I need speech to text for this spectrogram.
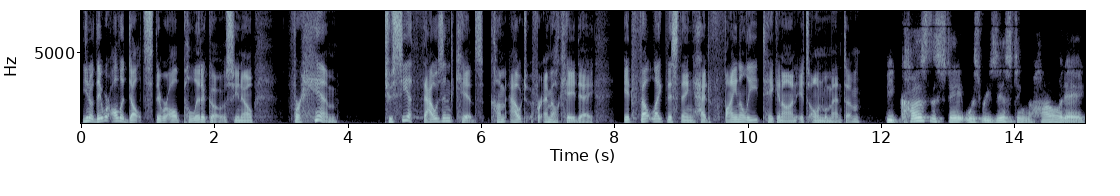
you know, they were all adults. They were all politicos, you know. For him, To see a thousand kids come out for MLK Day, it felt like this thing had finally taken on its own momentum. Because the state was resisting the holiday,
